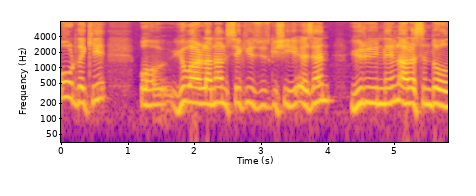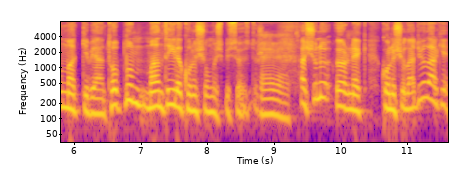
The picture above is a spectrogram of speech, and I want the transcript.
oradaki o yuvarlanan 800 kişiyi ezen yürüyünlerin arasında olmak gibi yani toplum mantığıyla konuşulmuş bir sözdür. Evet. Ha şunu örnek konuşuyorlar. Diyorlar ki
